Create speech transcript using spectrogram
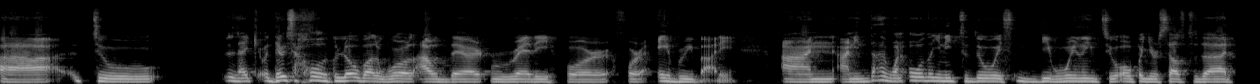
uh, to like there's a whole global world out there ready for for everybody. And and in that one all that you need to do is be willing to open yourself to that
